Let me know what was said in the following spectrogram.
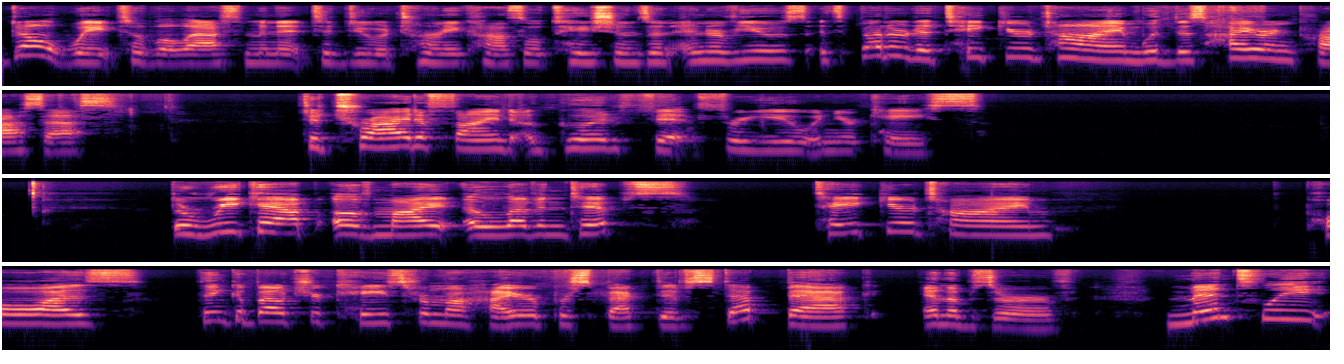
don't wait till the last minute to do attorney consultations and interviews. It's better to take your time with this hiring process to try to find a good fit for you and your case. The recap of my 11 tips take your time pause, think about your case from a higher perspective, step back and observe. Mentally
